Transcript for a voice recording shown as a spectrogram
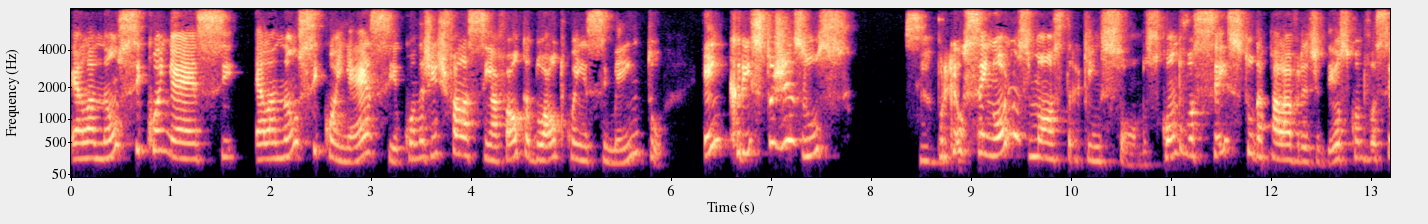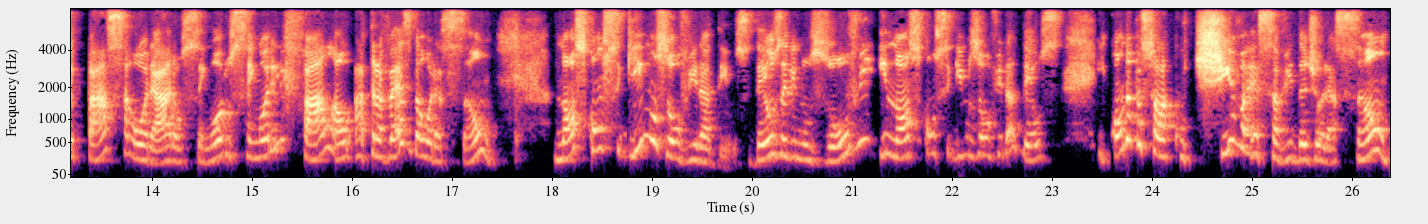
ela não se conhece, ela não se conhece. Quando a gente fala assim, a falta do autoconhecimento em Cristo Jesus. Porque o Senhor nos mostra quem somos. Quando você estuda a palavra de Deus, quando você passa a orar ao Senhor, o Senhor ele fala através da oração, nós conseguimos ouvir a Deus. Deus ele nos ouve e nós conseguimos ouvir a Deus. E quando a pessoa cultiva essa vida de oração,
